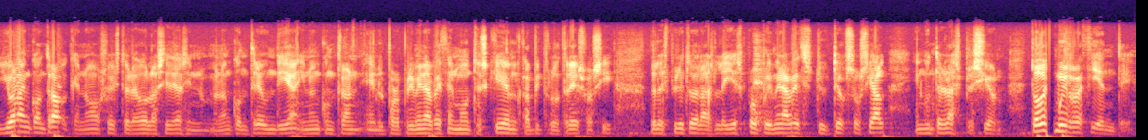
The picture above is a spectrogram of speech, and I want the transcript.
yo la he encontrado, que no soy historiador de las ideas, sino me lo encontré un día y no encontré por primera vez en Montesquieu, en el capítulo 3 o así, del espíritu de las leyes, por primera vez estructura social, encontré la expresión. Todo es muy reciente.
